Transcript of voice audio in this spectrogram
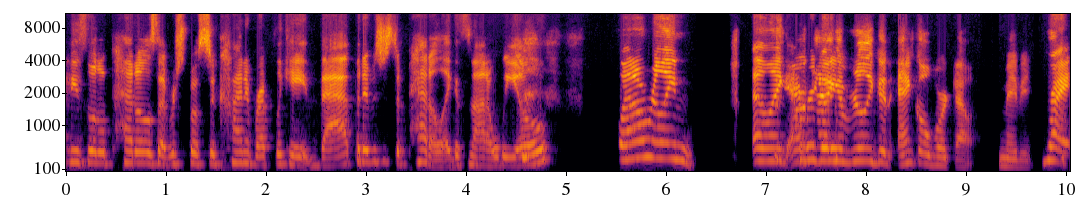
These little pedals that were supposed to kind of replicate that, but it was just a pedal, like it's not a wheel. well, I don't really, and like everybody a really good ankle workout, maybe. Right.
